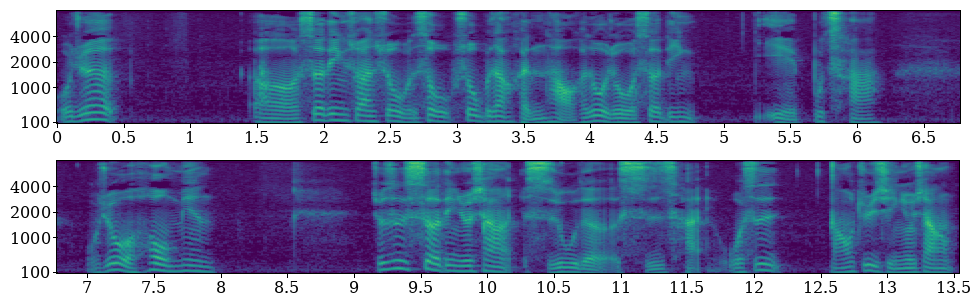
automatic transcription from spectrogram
我觉得，呃，设定虽然说我说说不上很好，可是我觉得我设定也不差。我觉得我后面就是设定就像食物的食材，我是，然后剧情就像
